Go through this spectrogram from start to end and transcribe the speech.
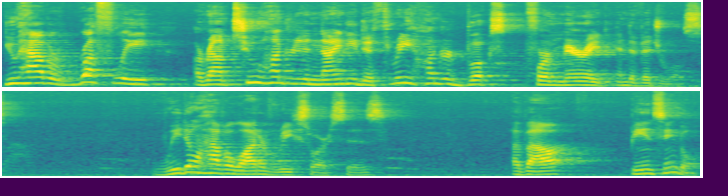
you have a roughly around 290 to 300 books for married individuals. We don't have a lot of resources about being single.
